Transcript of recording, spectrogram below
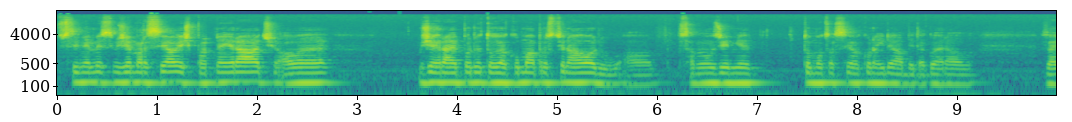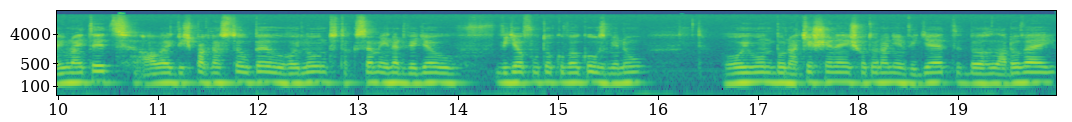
si nemyslím, že Marcial je špatný hráč, ale že hraje podle toho, jakou má prostě náladu. A samozřejmě to moc asi jako nejde, aby takhle hrál za United, ale když pak nastoupil Hojlund, tak jsem i hned věděl, viděl v útoku velkou změnu. Hojlund byl natěšený, šlo to na něm vidět, byl hladový,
